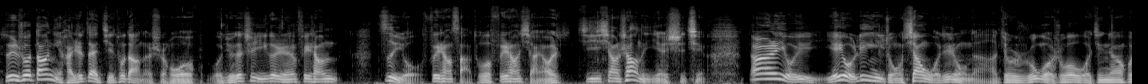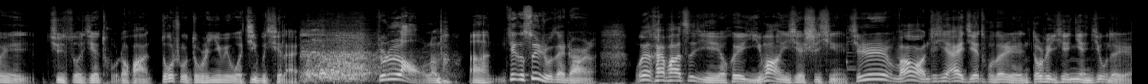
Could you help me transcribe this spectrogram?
所以说，当你还是在截图党的时候，我我觉得是一个人非常自由、非常洒脱、非常想要积极向上的一件事情。当然有也有另一种像我这种的啊，就是如果说我经常会去做截图的话，多数都是因为我记不起来，就是老了嘛啊，这个岁数在这儿了，我也害怕自己会遗忘一些事情。其实往往这些爱截图的人都是一些念旧的人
